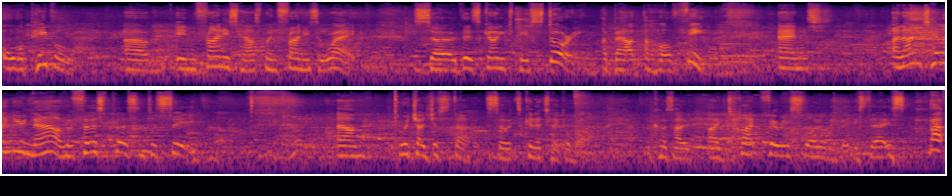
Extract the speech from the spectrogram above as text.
all the people um, in Phryne's house when Phryne's away. So there's going to be a story about the whole thing. And and I'm telling you now, the first person to see, um, which I just started, so it's going to take a while because I, I type very slowly these days. But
